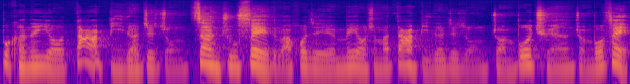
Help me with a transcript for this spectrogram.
不可能有大笔的这种赞助费，对吧？或者也没有什么大笔的这种转播权、转播费，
